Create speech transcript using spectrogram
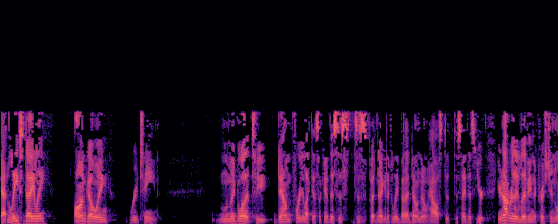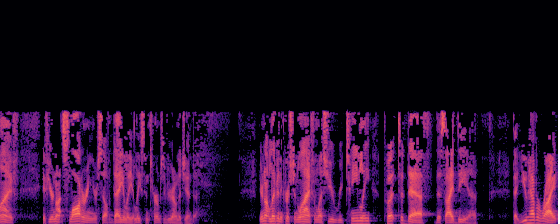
at least daily, ongoing, routine. Let me boil it to, down for you like this. Okay, this is this is put negatively, but I don't know how else to, to say this. You're you're not really living the Christian life if you're not slaughtering yourself daily, at least in terms of your own agenda. You're not living the Christian life unless you routinely put to death this idea that you have a right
